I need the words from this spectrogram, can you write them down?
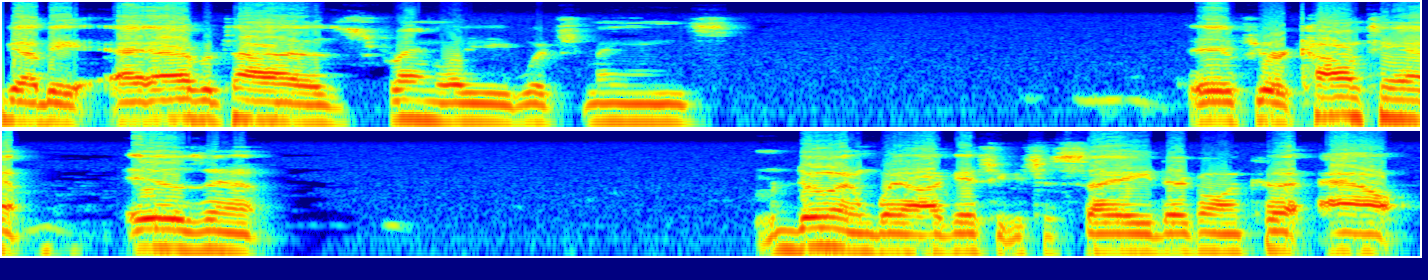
Got to be advertise friendly, which means if your content isn't doing well, I guess you should say, they're going to cut out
